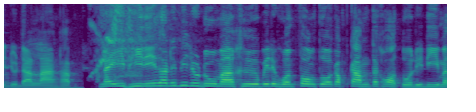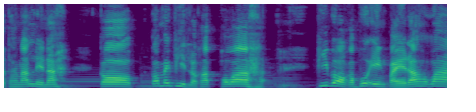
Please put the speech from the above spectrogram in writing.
จอยู่ด้านล่างครับ ใน EP นี้เท่าที่พี่ดูดูมาคือเป็นคนส่งตัวกับกรรมต่ขอตัวดีๆมาทั้งนั้นเลยนะ ก็ก็ไม่ผิดหรอกครับ เพราะว่าพี่บอกกับพวกเองไปนะว่า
